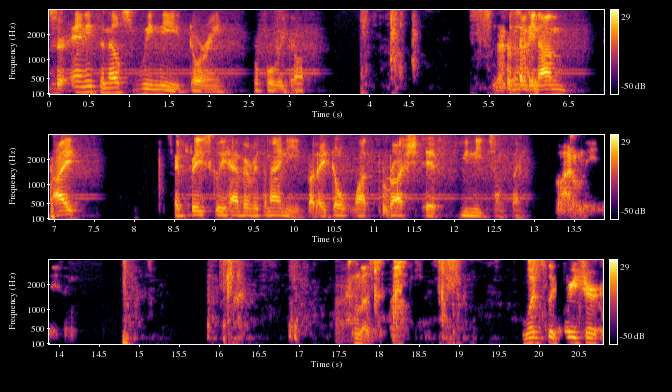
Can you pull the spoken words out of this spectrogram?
is there anything else we need, Doreen, before we go? Because I mean, I'm I I basically have everything I need, but I don't want to rush if you need something. Oh, I don't need anything. Unless, what's the creature?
